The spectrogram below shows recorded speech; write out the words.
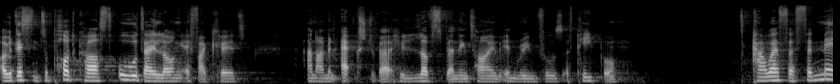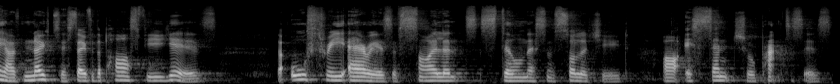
I would listen to podcasts all day long if I could, and I'm an extrovert who loves spending time in roomfuls of people. However, for me, I've noticed over the past few years that all three areas of silence, stillness, and solitude are essential practices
